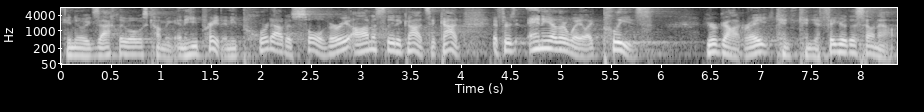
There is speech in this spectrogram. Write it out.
He knew exactly what was coming. And he prayed and he poured out his soul very honestly to God. Said, God, if there's any other way, like, please, you're God, right? Can, can you figure this one out?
